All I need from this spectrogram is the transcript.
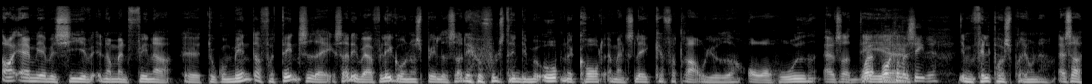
Og jamen, jeg vil sige, når man finder øh, dokumenter fra den tid af, så er det i hvert fald ikke underspillet. Så er det jo fuldstændig med åbne kort, at man slet ikke kan fordrage jøder overhovedet. Altså, det, hvor, hvor kan man se det? Jamen, feltpostbrevene. Altså,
